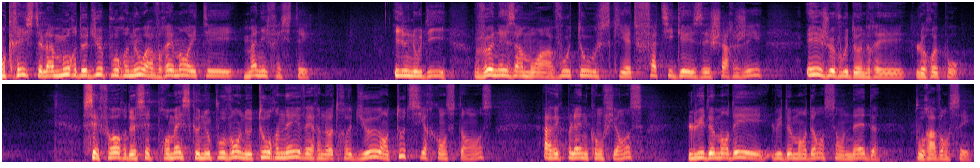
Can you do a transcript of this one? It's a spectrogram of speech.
En Christ, l'amour de Dieu pour nous a vraiment été manifesté. Il nous dit, Venez à moi, vous tous qui êtes fatigués et chargés, et je vous donnerai le repos. C'est fort de cette promesse que nous pouvons nous tourner vers notre Dieu en toutes circonstances, avec pleine confiance, lui, demander, lui demandant son aide pour avancer.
